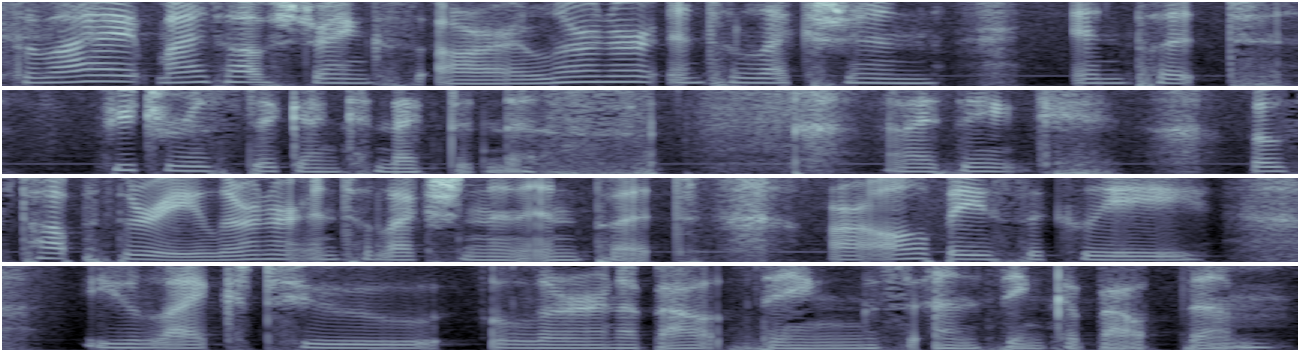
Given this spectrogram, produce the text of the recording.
So my my top strengths are learner, intellection, input, futuristic, and connectedness. And I think those top three, learner, intellection, and input, are all basically you like to learn about things and think about them.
